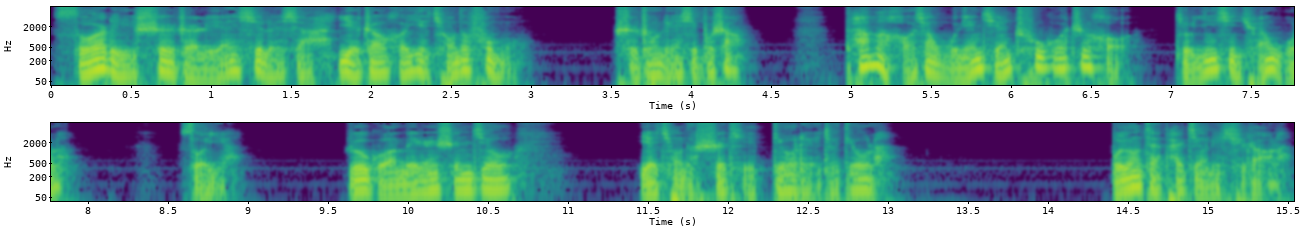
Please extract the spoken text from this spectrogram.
所里试着联系了下叶昭和叶琼的父母，始终联系不上。他们好像五年前出国之后就音信全无了。所以啊，如果没人深究，叶琼的尸体丢了也就丢了，不用再派警力去找了。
